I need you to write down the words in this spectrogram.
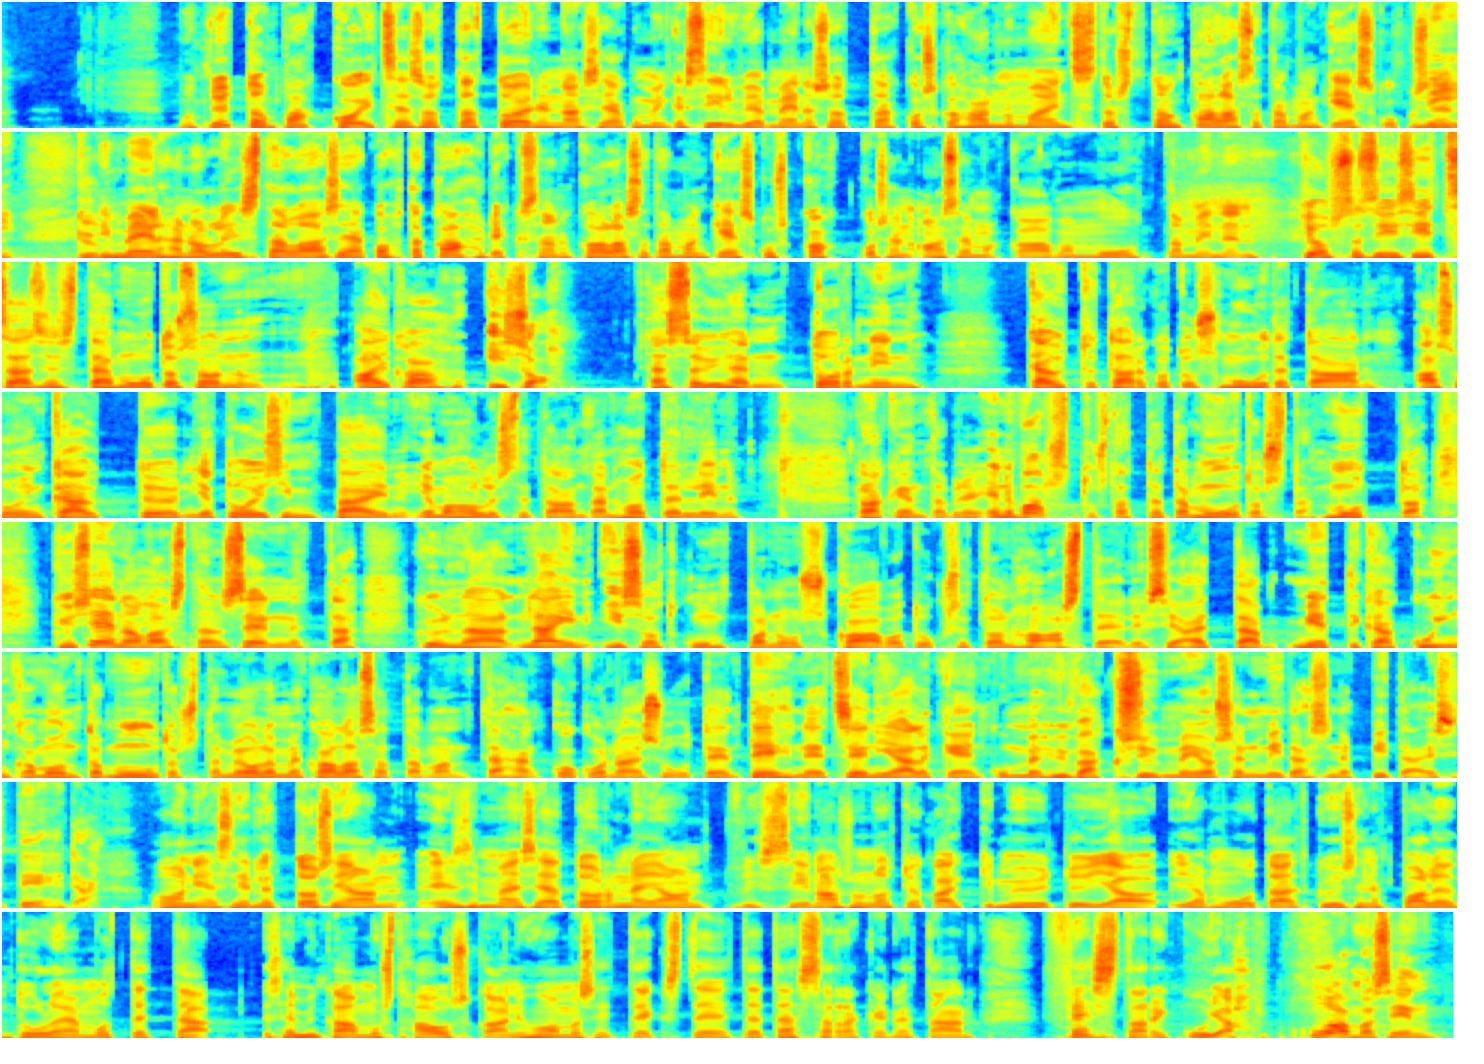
Mutta nyt on pakko itse asiassa ottaa toinen asia, kuin minkä Silvia meinasi ottaa, koska Hannu mainitsi tuosta tuon Kalasataman keskuksen. Niin, niin meillähän on listalla asia kohta kahdeksan, Kalasataman keskus kakkosen asemakaavan muuttaminen. Jossa siis itse asiassa tämä muutos on aika iso Tässä yhden tornin käyttötarkoitus muutetaan asuinkäyttöön ja toisinpäin ja mahdollistetaan tämän hotellin rakentaminen. En vastusta tätä muutosta, mutta kyseenalaistan sen, että kyllä nämä näin isot kumppanuuskaavoitukset on haasteellisia. Että miettikää kuinka monta muutosta me olemme Kalasataman tähän kokonaisuuteen tehneet sen jälkeen, kun me hyväksymme jo sen, mitä sinne pitäisi tehdä. On ja siellä tosiaan ensimmäisiä torneja on vissiin asunnot jo kaikki myyty ja, ja muuta, että kyllä sinne paljon tulee, mutta että se mikä on musta hauskaa, niin huomasitteko te, että tässä rakennetaan festarikuja? Huomasin.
